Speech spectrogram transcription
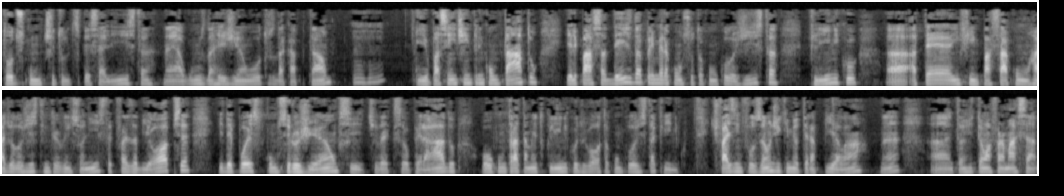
todos com título de especialista, né, alguns da região, outros da capital. Uhum. E o paciente entra em contato e ele passa desde a primeira consulta com o oncologista, clínico, uh, até, enfim, passar com um radiologista intervencionista que faz a biópsia e depois com um cirurgião, se tiver que ser operado, ou com um tratamento clínico de volta com o oncologista clínico. A gente faz infusão de quimioterapia lá, né? Uh, então a gente tem uma farmácia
